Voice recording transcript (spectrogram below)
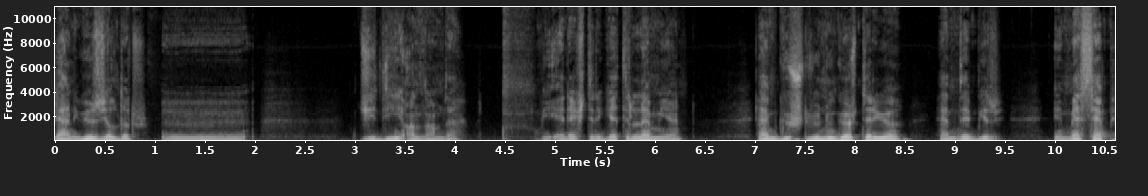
Yani yüzyıldır e, ciddi anlamda bir eleştiri getirilemeyen hem güçlüğünü gösteriyor hem de bir e, mezhep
